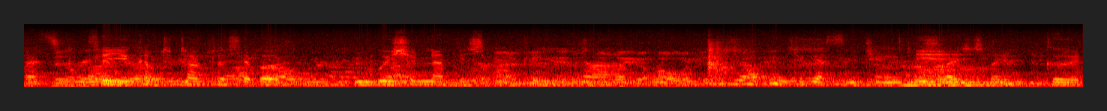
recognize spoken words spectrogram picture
That's great. So you come to talk to us about we should not be smoking. Hoping to get some changes legislative. Good.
